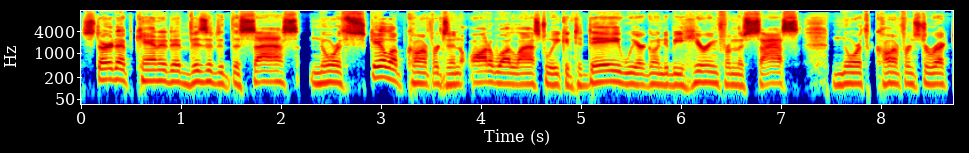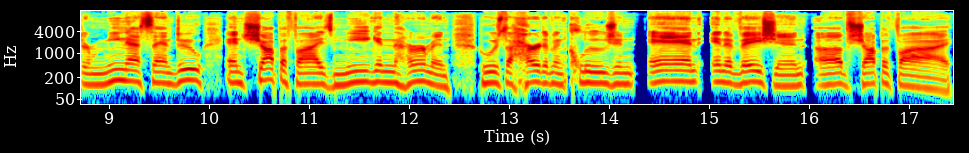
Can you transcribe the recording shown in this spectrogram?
Startup Canada visited the SaaS North Scale Up Conference in Ottawa last week, and today we are going to be hearing from the SaaS North Conference Director, Meena Sandhu, and Shopify's Meghan Herman, who is the heart of inclusion and innovation of Shopify.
